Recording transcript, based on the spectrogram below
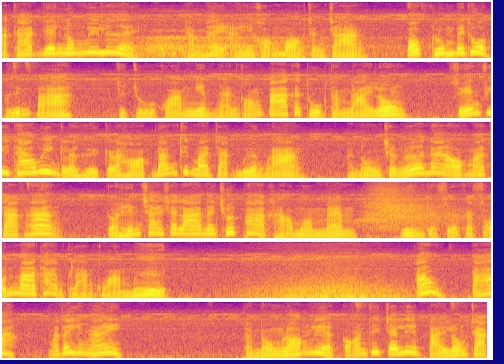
อากาศเย็นลงเรื่อยๆทำให้ไอของหมอกจางๆ ปกคลุมไปทั่วผืนป่าจู่ๆความเงียบงันของป่าก็ถูกทำลายลง เสียงฝีเท้าวิ่งกระหืดกระหอบดังขึ้นมาจากเบื้องล่างพนงเชงเง้อหน้าออกมาจากห้าง ก็เห็นชายชราในชุดผ้าขาวมอมแมม วิ่งกระเสือกกระสนมาท่ามกลางความมืด เอ้า ตา มาได้ยังไงธนงร้องเรียกก่อนที่จะรีบไต่ลงจาก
